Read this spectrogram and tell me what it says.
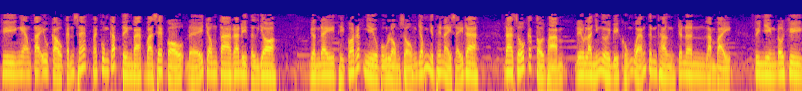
khi nghe ông ta yêu cầu cảnh sát phải cung cấp tiền bạc và xe cộ để cho ông ta ra đi tự do. Gần đây thì có rất nhiều vụ lộn xộn giống như thế này xảy ra. Đa số các tội phạm đều là những người bị khủng hoảng tinh thần cho nên làm bậy. Tuy nhiên đôi khi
